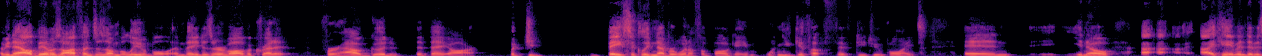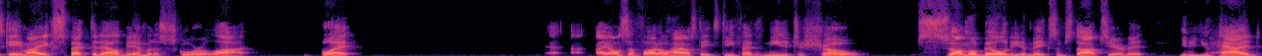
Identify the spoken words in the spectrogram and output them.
I mean, Alabama's offense is unbelievable, and they deserve all the credit for how good that they are. But you basically never win a football game when you give up 52 points. And, you know, I, I came into this game, I expected Alabama to score a lot, but I also thought Ohio State's defense needed to show some ability to make some stops here. That you know you had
